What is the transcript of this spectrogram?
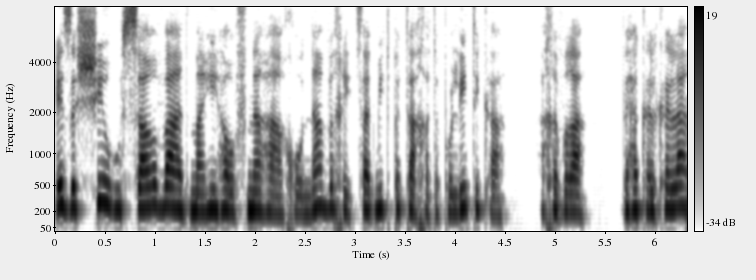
איזה שיר הוסר ועד מהי האופנה האחרונה וכיצד מתפתחת הפוליטיקה, החברה והכלכלה,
